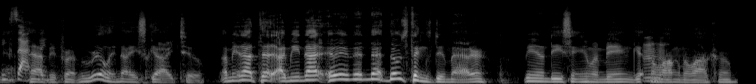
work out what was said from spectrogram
Exactly. Happy for him. Really nice guy too. I mean, not that. I mean, not. I mean, that, those things do matter. Being a decent human being, getting Mm-hmm. along in the locker room.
